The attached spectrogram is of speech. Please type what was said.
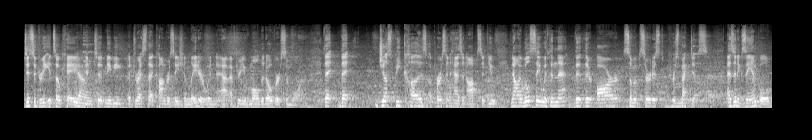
disagree, it's okay, Yeah. and to maybe address that conversation later when after you've mulled it over some more. That that just because a person has an opposite view. Now, I will say within that that there are some absurdist mm-hmm. perspectives. As an example,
